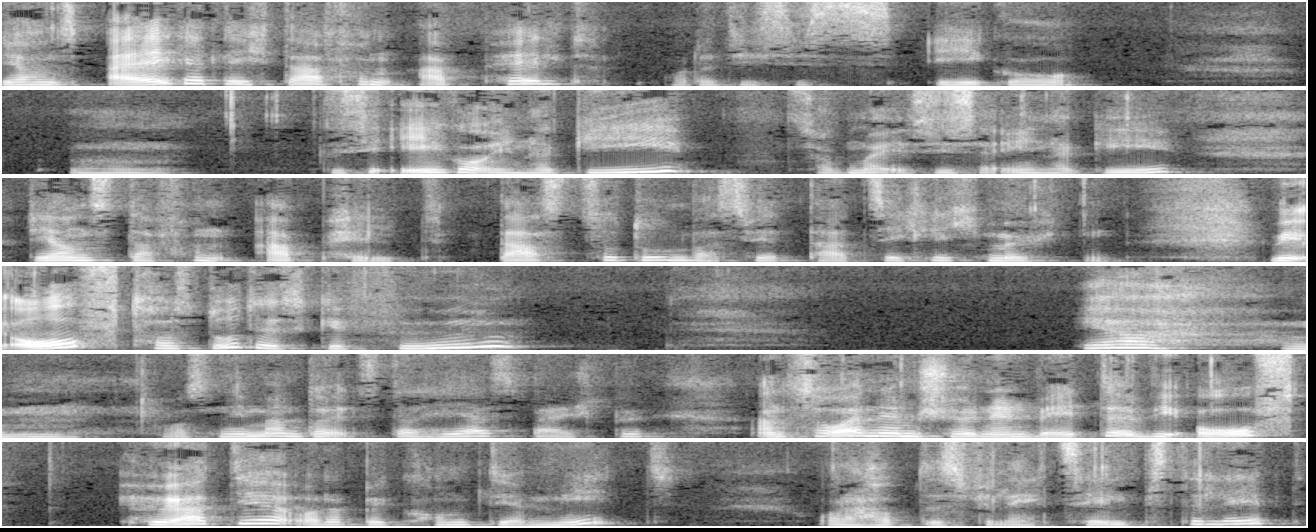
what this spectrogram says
der uns eigentlich davon abhält, oder dieses Ego, ähm, diese Ego-Energie, sag mal, es ist eine Energie, der uns davon abhält, das zu tun, was wir tatsächlich möchten. Wie oft hast du das Gefühl, ja, ähm, was nehmen wir da jetzt daher als Beispiel? An so einem schönen Wetter, wie oft hört ihr oder bekommt ihr mit oder habt es vielleicht selbst erlebt?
